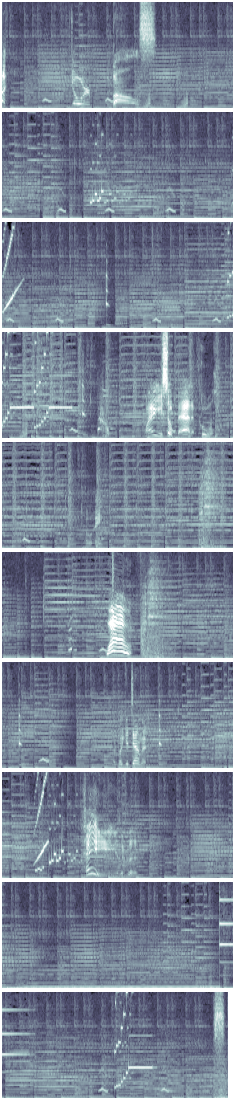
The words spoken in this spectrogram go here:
Fuck. Your balls. Why are you so bad at pool? Oh, hey. Whoa! How do I get down there? Hey, look at that.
